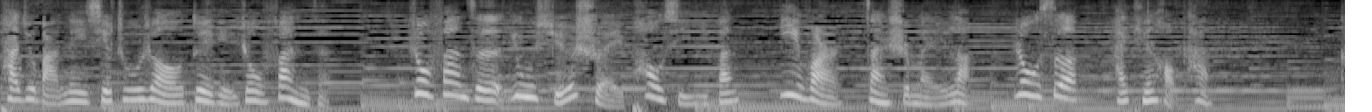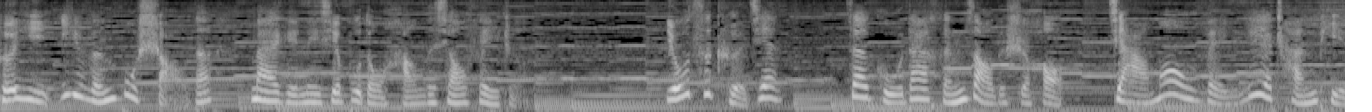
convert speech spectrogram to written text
他就把那些猪肉兑给肉贩子，肉贩子用血水泡洗一番，异味暂时没了，肉色还挺好看，可以一文不少的卖给那些不懂行的消费者。由此可见，在古代很早的时候，假冒伪劣产品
